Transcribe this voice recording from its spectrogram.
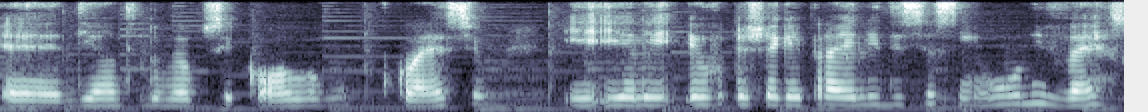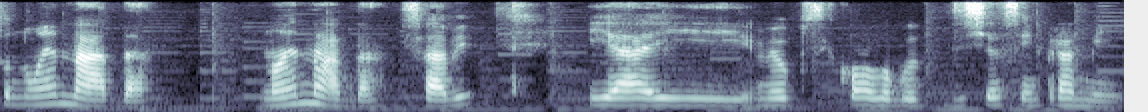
é, diante do meu psicólogo, Clécio, e, e ele, eu, eu cheguei para ele e disse assim: o universo não é nada, não é nada, sabe? E aí meu psicólogo disse assim para mim:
